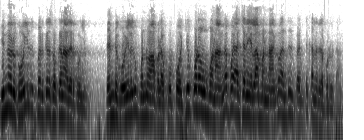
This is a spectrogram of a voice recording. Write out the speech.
இன்னொரு கோயில் இப்ப இருக்கிற சொக்கநாதர் கோயில். ரெண்டு கோயிலுக்கும் பொண்ணு மாப்பிள்ள போச்சு கூடவும் போனாங்க போய் அர்ச்சனை எல்லாம் பண்ணாங்க வந்து வந்து கன்னத்துல போட்டுவிட்டாங்க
